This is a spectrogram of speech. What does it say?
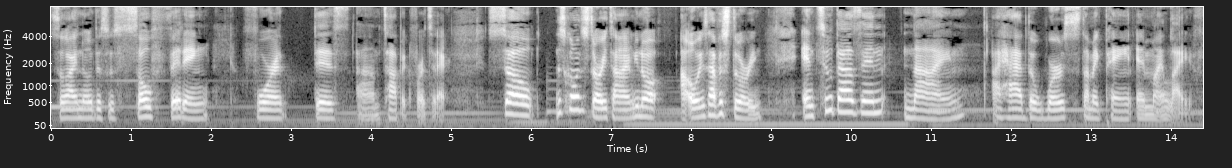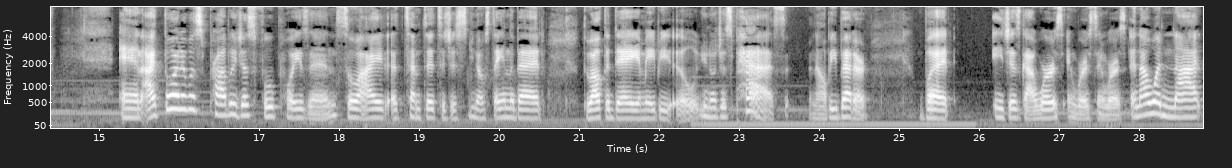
So I know this was so fitting for this um, topic for today. So let's go into story time. You know, I always have a story. In 2009, I had the worst stomach pain in my life. And I thought it was probably just food poison. So I attempted to just, you know, stay in the bed throughout the day and maybe it'll, you know, just pass and I'll be better. But it just got worse and worse and worse. And I would not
